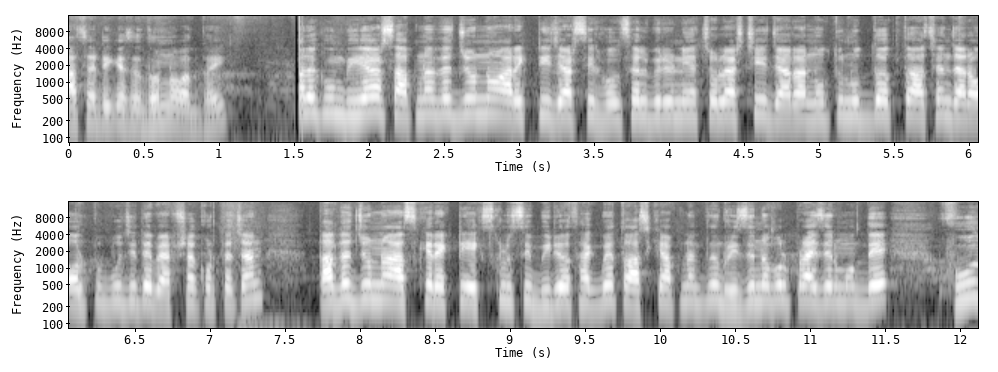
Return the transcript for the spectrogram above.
আচ্ছা ঠিক আছে ধন্যবাদ ভাই। আসসালামাইকুম ভিয়ার্স আপনাদের জন্য আরেকটি জার্সির হোলসেল ভিডিও নিয়ে চলে আসছি। যারা নতুন উদ্যোক্তা আছেন যারা অল্প পুঁজিতে ব্যবসা করতে চান তাদের জন্য আজকের একটি এক্সক্লুসিভ ভিডিও থাকবে। তো আজকে আপনাদের রিজনেবল প্রাইসের মধ্যে ফুল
